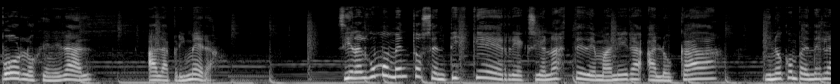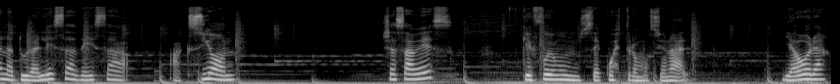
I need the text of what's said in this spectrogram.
por lo general, a la primera. Si en algún momento sentís que reaccionaste de manera alocada y no comprendés la naturaleza de esa acción, ya sabes que fue un secuestro emocional. Y ahora,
